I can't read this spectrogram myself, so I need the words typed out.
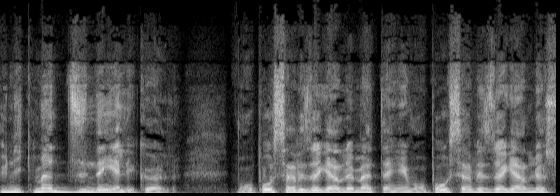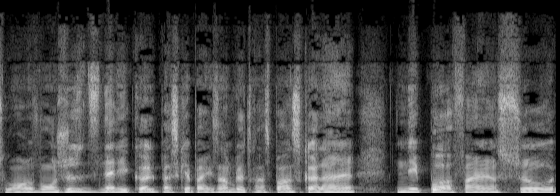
uniquement dîner à l'école. Ils vont pas au service de garde le matin, ils vont pas au service de garde le soir, ils vont juste dîner à l'école parce que, par exemple, le transport scolaire n'est pas offert sur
